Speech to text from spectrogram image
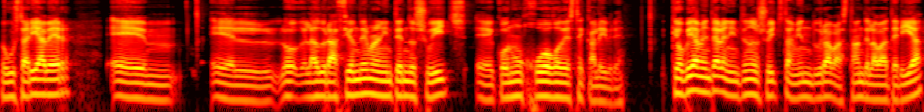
Me gustaría ver em, la duración de una Nintendo Switch eh, con un juego de este calibre. Que obviamente la Nintendo Switch también dura bastante la batería,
